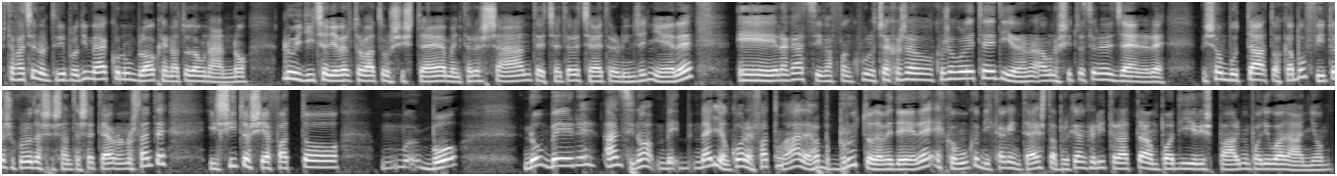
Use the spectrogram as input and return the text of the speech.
sta facendo il triplo di me con un blog che è nato da un anno. Lui dice di aver trovato un sistema interessante, eccetera, eccetera, è un ingegnere e ragazzi vaffanculo, cioè cosa, cosa volete dire a una situazione del genere? Mi sono buttato a capofitto su quello da 67 euro, nonostante il sito sia fatto mm, boh non bene, anzi no, be- meglio ancora è fatto male, è proprio brutto da vedere e comunque mi caga in testa perché anche lì tratta un po' di risparmio, un po' di guadagno.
